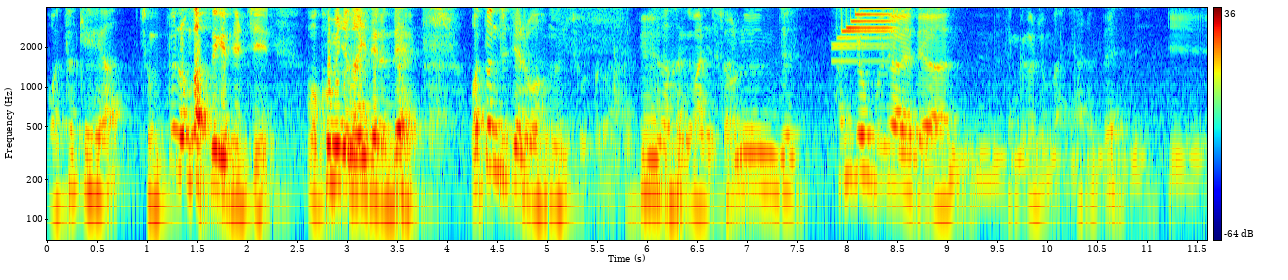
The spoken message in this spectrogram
어떻게 해야 좀 뜨는 방송이 될지 어, 고민이 많이 되는데 어떤 주제로 하면 좋을 것 같아요? 예, 생각하는 게 많이 있을 것 같아요. 저는 이제 환경 분야에 대한 음, 생각을 좀 많이 하는데 이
